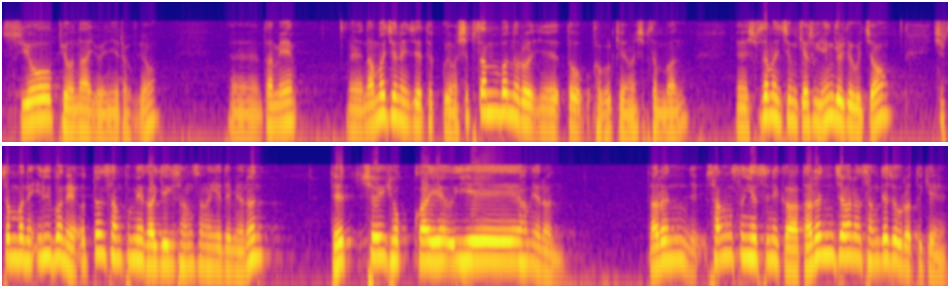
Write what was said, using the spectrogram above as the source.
수요 변화 요인이라고요. 에, 다음에 에, 나머지는 이제 듣고요. 13번으로 이제 또 가볼게요. 13번. 에, 13번 지금 계속 연결되고 있죠. 13번에 1번에 어떤 상품의 가격이 상승하게 되면은 대체 효과에 의해 하면은 다른 상승했으니까 다른 자원은 상대적으로 어떻게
